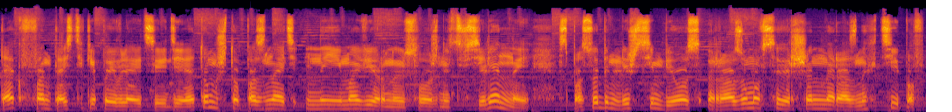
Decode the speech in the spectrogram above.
Так, в фантастике появляется идея о том, что познать неимоверную сложность Вселенной способен лишь симбиоз разумов совершенно разных типов,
